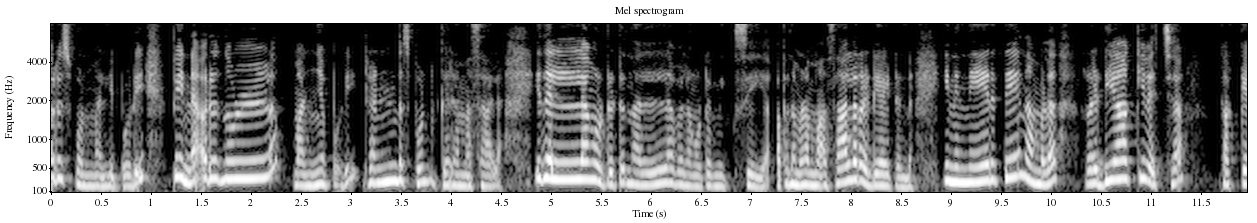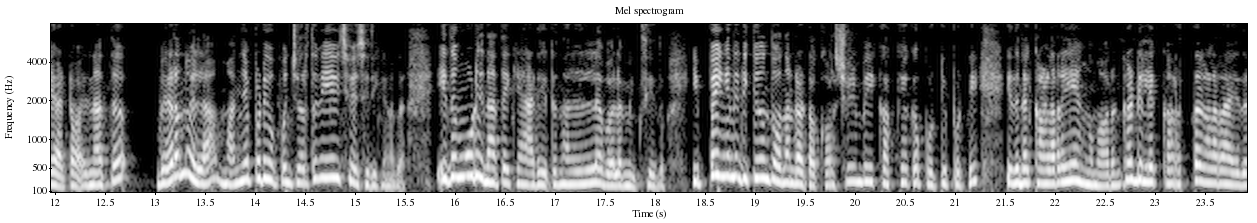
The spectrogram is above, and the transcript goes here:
ഒരു സ്പൂൺ മല്ലിപ്പൊടി പിന്നെ ഒരു നുള്ളു മഞ്ഞൾപ്പൊടി രണ്ട് സ്പൂൺ ഗരം മസാല ഇതെല്ലാം കൂടെ ഇട്ടിട്ട് നല്ലപോലെ അങ്ങോട്ട് മിക്സ് ചെയ്യുക. അപ്പോൾ നമ്മുടെ മസാല റെഡി ആയിട്ടുണ്ട്. ഇനി നേരത്തെ നമ്മൾ റെഡിയാക്കി വെച്ച കക്കയാട്ടോ. ഇതിനകത്ത് വേറൊന്നുമില്ല മഞ്ഞപ്പൊടി ഉപ്പും ചേർത്ത് വേവിച്ച് വെച്ചിരിക്കുന്നത്. ഇതും കൂടി ഇതിനകത്തേക്ക് ആഡ് ചെയ്തിട്ട് നല്ലപോലെ മിക്സ് ചെയ്തു. ഇപ്പം ഇങ്ങനെ ഇരിക്കുന്നു തോന്നണ്ട കേട്ടോ. കുറച്ച് കഴിയുമ്പോൾ ഈ കക്കയൊക്കെ പൊട്ടി പൊട്ടി ഇതിന്റെ കളറേ അങ്ങ് മാറും. കണ്ടില്ലേ? കറുത്ത കളറായത്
